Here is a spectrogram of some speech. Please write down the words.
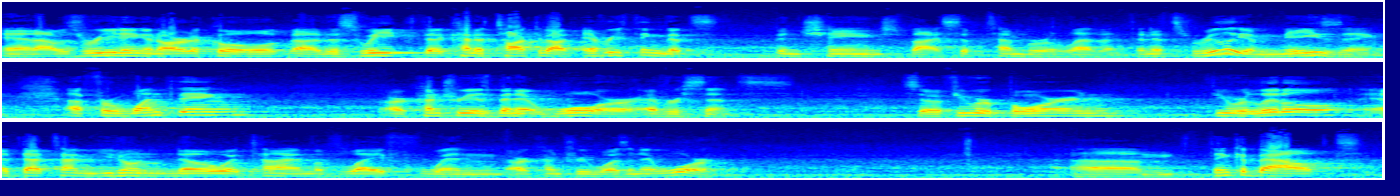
And I was reading an article uh, this week that kind of talked about everything that's been changed by September 11th. And it's really amazing. Uh, for one thing, our country has been at war ever since. So if you were born, if you were little at that time, you don't know a time of life when our country wasn't at war. Um, think about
